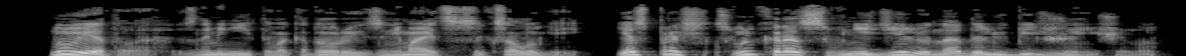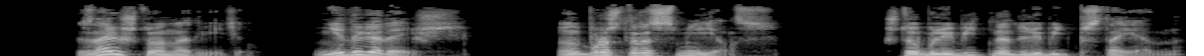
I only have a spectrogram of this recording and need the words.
— Ну, этого, знаменитого, который занимается сексологией. Я спросил, сколько раз в неделю надо любить женщину. Знаешь, что он ответил? Не догадаешься. Он просто рассмеялся. Чтобы любить, надо любить постоянно.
